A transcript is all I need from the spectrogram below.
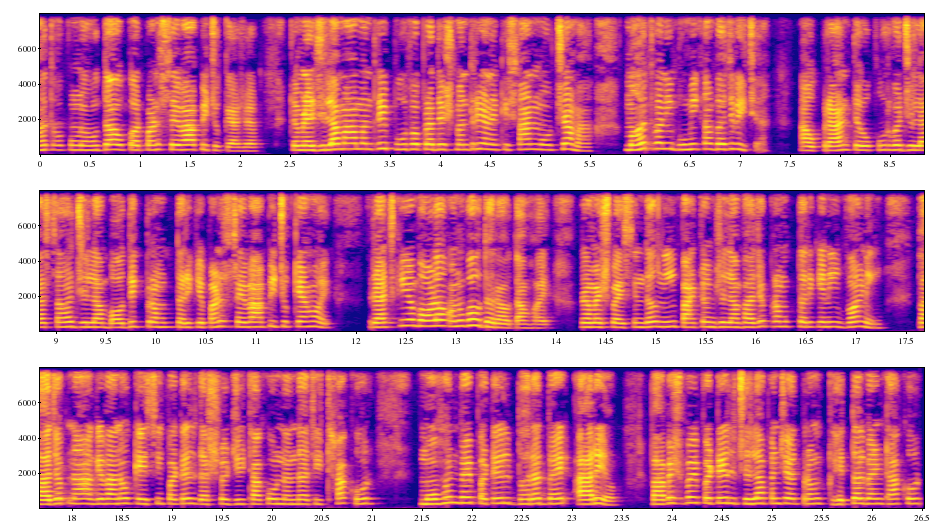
મહત્વપૂર્ણ હોદ્દા પર પણ સેવા આપી ચૂક્યા છે. તેમણે જિલ્લા મહામંત્રી, પૂર્વ પ્રદેશ મંત્રી અને કિસાન મોરચામાં મહત્વની ભૂમિકા ભજવી છે. આ ઉપરાંત તેઓ પૂર્વ જિલ્લા સહ જિલ્લા બૌદ્ધિક પ્રમુખ તરીકે પણ સેવા આપી ચૂક્યા હોય. રાજકીય બહોળો અનુભવ ધરાવતા હોય. રમેશભાઈ સિંધવની પાટણ જિલ્લા ભાજપ પ્રમુખ તરીકેની વરણી ભાજપના આગેવાનો કેસી પટેલ, દશરથજી ઠાકોર, નંદાજી ઠાકોર મોહનભાઈ પટેલ, ભરતભાઈ આર્ય, ભાવેશભાઈ પટેલ, જિલ્લા પંચાયત પ્રમુખ હેતલબેન ઠાકોર,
